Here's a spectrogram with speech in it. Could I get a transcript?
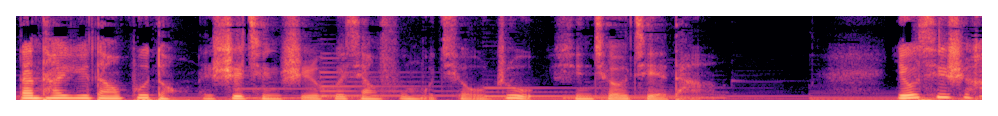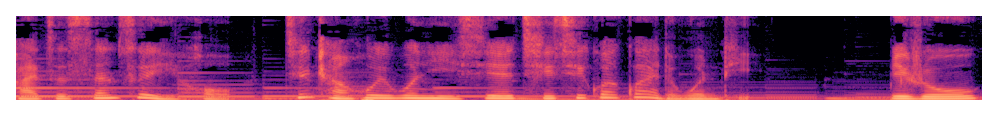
当他遇到不懂的事情时，会向父母求助，寻求解答。尤其是孩子三岁以后，经常会问一些奇奇怪怪的问题，比如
